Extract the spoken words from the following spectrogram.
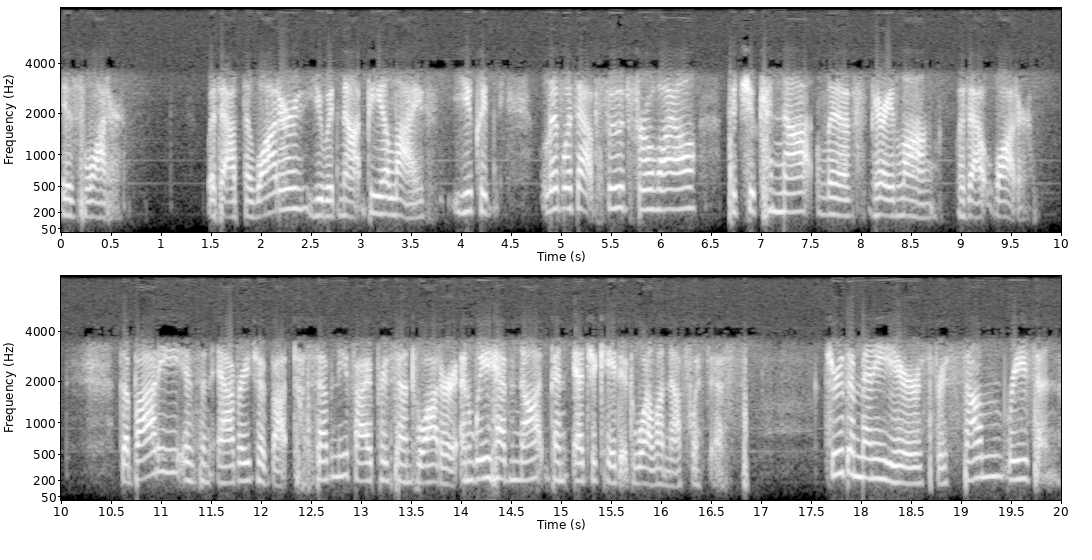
is water. Without the water, you would not be alive. You could live without food for a while, but you cannot live very long without water. The body is an average of about 75% water, and we have not been educated well enough with this. Through the many years, for some reason,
